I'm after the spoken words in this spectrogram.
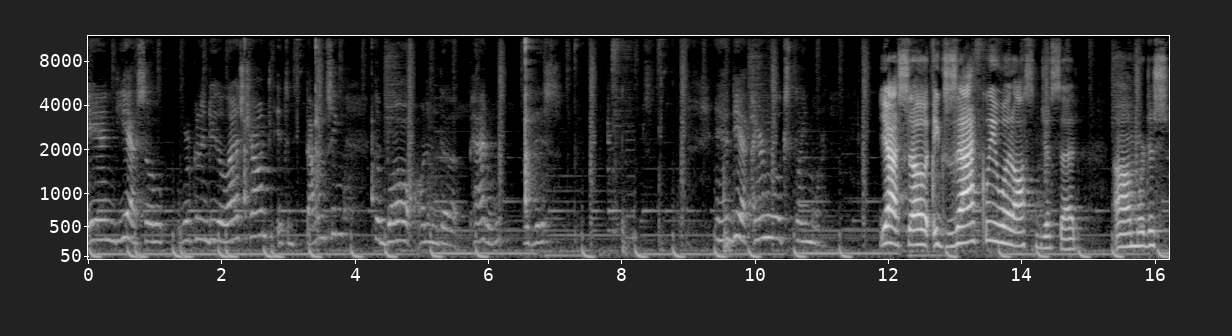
And yeah, so we're gonna do the last challenge. It's bouncing the ball on the paddle like this. And yeah, Aaron will explain more. Yeah, so exactly what Austin just said. Um, we're just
